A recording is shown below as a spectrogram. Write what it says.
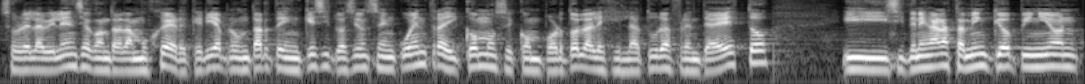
sobre la violencia contra la mujer. Quería preguntarte en qué situación se encuentra y cómo se comportó la legislatura frente a esto. Y si tenés ganas también, ¿qué opinión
